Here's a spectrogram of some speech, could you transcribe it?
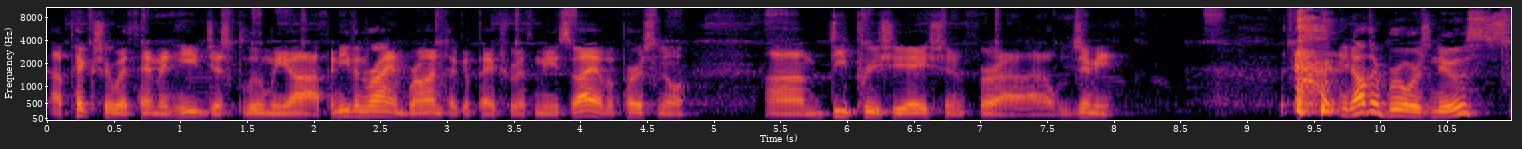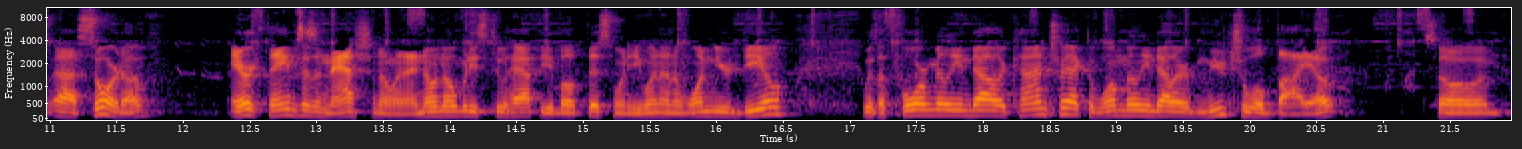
a picture with him, and he just blew me off. And even Ryan Braun took a picture with me, so I have a personal um, depreciation for uh, Jimmy in other Brewers news, uh, sort of, Eric Thames is a national, and I know nobody's too happy about this one. He went on a one year deal with a $4 million contract, a $1 million mutual buyout. So um,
